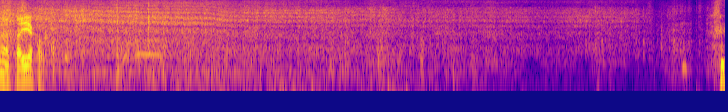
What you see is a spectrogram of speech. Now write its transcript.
А, поехал.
